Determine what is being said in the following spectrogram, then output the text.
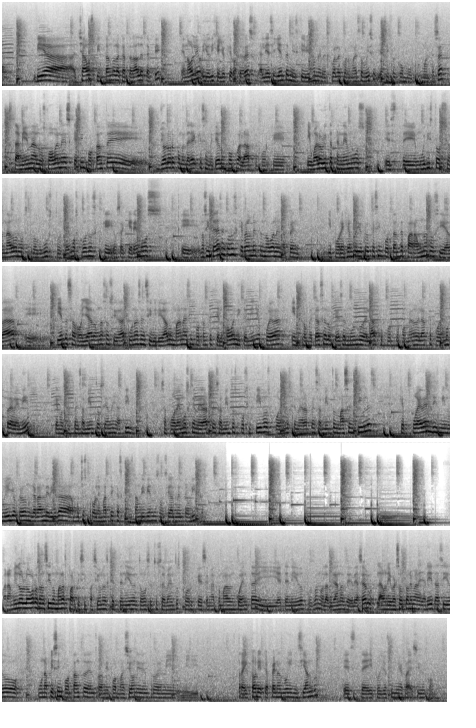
vi a chavos pintando la catedral de Tepic en óleo y yo dije yo quiero hacer eso. Al día siguiente me inscribieron en la escuela con el maestro Ruizo y así fue como, como empecé. También a los jóvenes que es importante, yo lo recomendaría que se metieran un poco al arte porque igual ahorita tenemos este, muy distorsionados nuestros gustos, vemos cosas que, o sea, queremos, eh, nos interesan cosas que realmente no valen la pena. Y por ejemplo, yo creo que es importante para una sociedad eh, bien desarrollada, una sociedad con una sensibilidad humana, es importante que el joven y que el niño pueda intrometerse a lo que es el mundo del arte, porque por medio del arte podemos prevenir que nuestros pensamientos sean negativos. O sea, podemos generar pensamientos positivos, podemos generar pensamientos más sensibles que pueden disminuir, yo creo, en gran medida muchas problemáticas que se están viviendo socialmente ahorita. Para mí los logros han sido más las participaciones que he tenido en todos estos eventos porque se me ha tomado en cuenta y he tenido pues, bueno, las ganas de, hacerlo. La Universidad Autónoma de Nayarit ha sido una pieza importante dentro de mi formación y dentro de mi, mi trayectoria que apenas voy iniciando este, y pues yo estoy muy agradecido con.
